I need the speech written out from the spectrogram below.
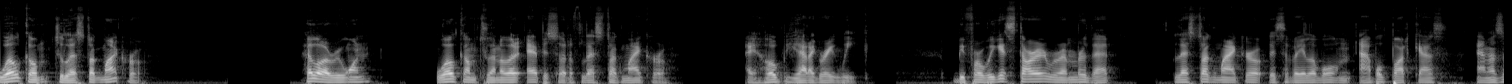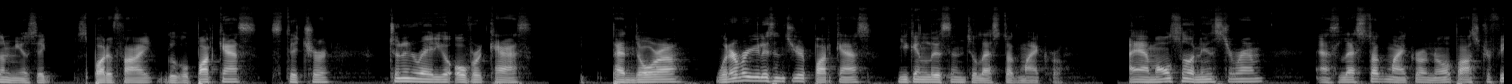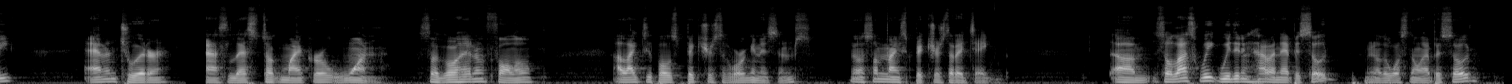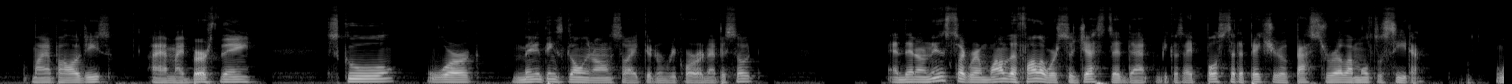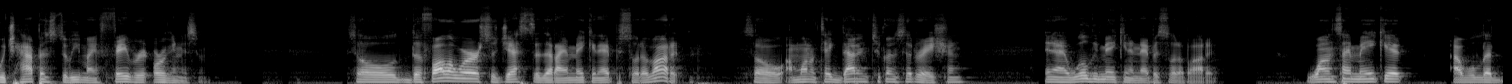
Welcome to Let's Talk Micro. Hello, everyone. Welcome to another episode of Let's Talk Micro. I hope you had a great week. Before we get started, remember that Let's Talk Micro is available on Apple Podcasts, Amazon Music, Spotify, Google Podcasts, Stitcher, TuneIn Radio, Overcast, Pandora. Whenever you listen to your podcast, you can listen to Let's Talk Micro. I am also on Instagram as Let's Talk Micro, no apostrophe, and on Twitter as Let's Talk Micro 1. So go ahead and follow. I like to post pictures of organisms, you know, some nice pictures that I take. Um, so last week we didn't have an episode. You know, there was no episode. My apologies. I had my birthday, school, work, many things going on, so I couldn't record an episode. And then on Instagram, one of the followers suggested that because I posted a picture of Pasteurella multocida, which happens to be my favorite organism. So the follower suggested that I make an episode about it. So I'm going to take that into consideration and I will be making an episode about it. Once I make it, I will let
